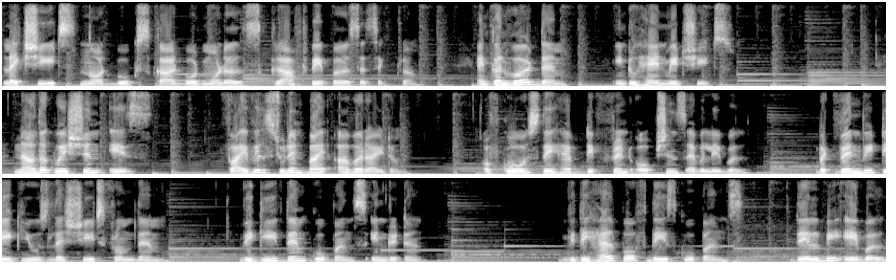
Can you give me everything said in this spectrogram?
like sheets, notebooks, cardboard models, craft papers, etc., and convert them into handmade sheets. Now the question is, why will student buy our item? Of course, they have different options available, but when we take useless sheets from them, we give them coupons in return. With the help of these coupons, they'll be able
